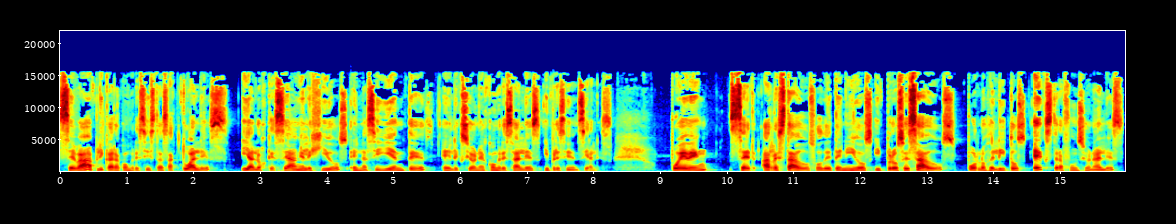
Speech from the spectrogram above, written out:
se va a aplicar a congresistas actuales y a los que sean elegidos en las siguientes elecciones congresales y presidenciales. Pueden ser arrestados o detenidos y procesados por los delitos extrafuncionales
